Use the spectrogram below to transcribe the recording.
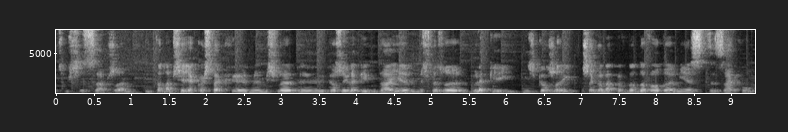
oczywiście z Zabrzem. I to nam się jakoś tak, y, myślę, y, gorzej, lepiej udaje. Myślę, że lepiej niż gorzej, czego na pewno dowodem jest zakup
